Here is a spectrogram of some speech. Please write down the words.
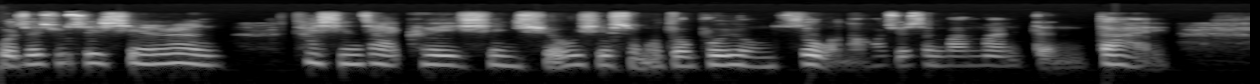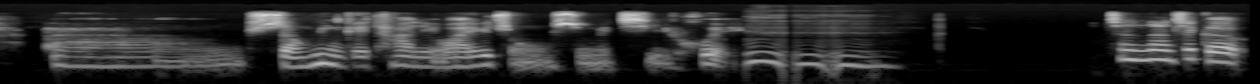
或者就是信任他现在可以先休息，什么都不用做，然后就是慢慢等待。啊、呃，生命给他另外一种什么机会？嗯嗯嗯，真的这个，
